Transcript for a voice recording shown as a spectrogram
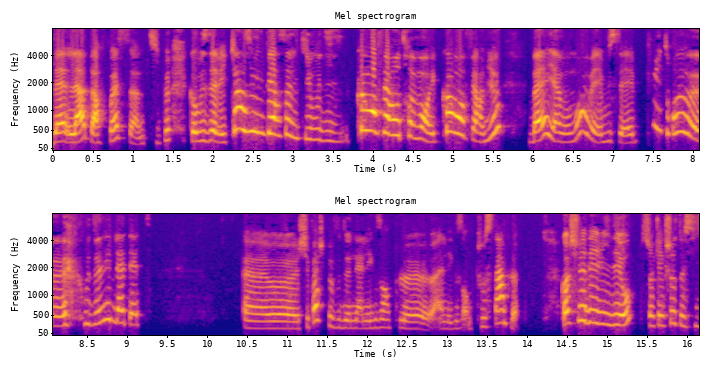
là, parfois, c'est un petit peu, quand vous avez 15 000 personnes qui vous disent comment faire autrement et comment faire mieux, bah, il y a un moment, mais vous savez plus trop euh, vous donner de la tête. Euh, je sais pas, je peux vous donner un exemple, un exemple tout simple. Quand je fais des vidéos sur quelque chose d'aussi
